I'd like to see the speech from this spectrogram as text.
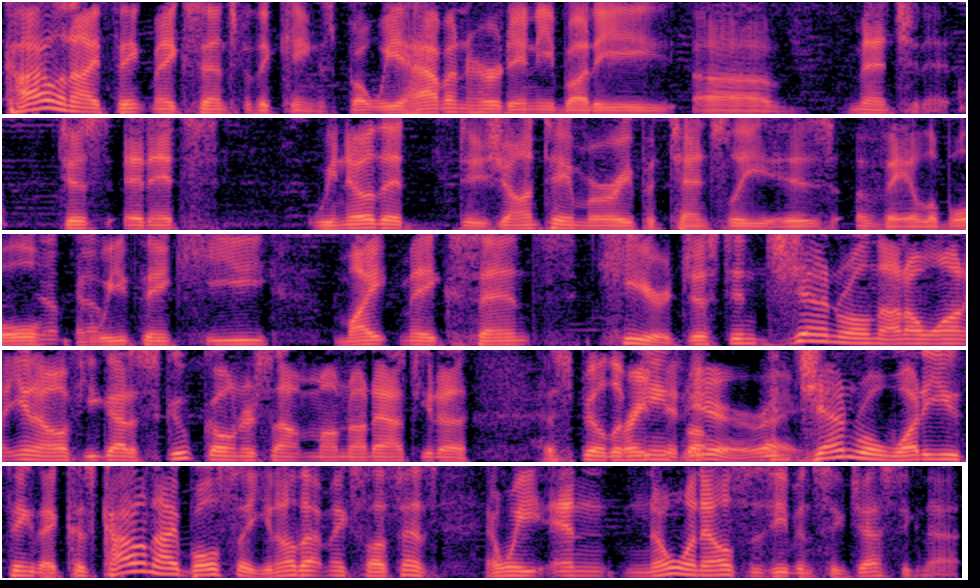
Kyle and I think makes sense for the Kings, but we haven't heard anybody uh, mention it. Just and it's we know that Dejounte Murray potentially is available, Yep, and we think he might make sense here. Just in general, not I don't want you know if you got a scoop going or something. I'm not asking you to uh, spill the Break beans, it but here, in general, what do you think that? Because Kyle and I both say you know that makes a lot of sense, and we and no one else is even suggesting that.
